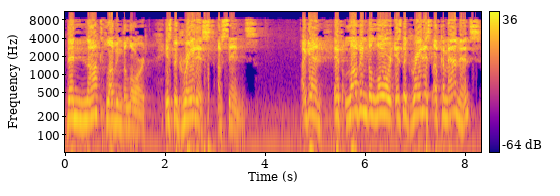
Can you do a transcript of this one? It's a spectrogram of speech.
then not loving the Lord is the greatest of sins. Again, if loving the Lord is the greatest of commandments,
